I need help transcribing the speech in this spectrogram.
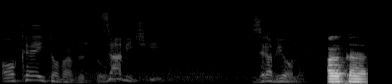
Okej, towarzyszu. Zabić ich. Zrobione. Walka na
